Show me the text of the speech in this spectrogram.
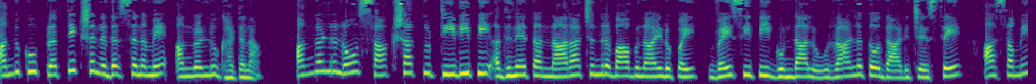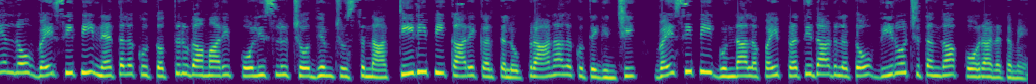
అందుకు ప్రత్యక్ష నిదర్శనమే అంగళ్ళు ఘటన. అంగళ్ళులో సాక్షాత్తు టీడీపీ అధినేత నారా చంద్రబాబు నాయుడుపై వైసీపీ గుండాలు రాళ్ళతో దాడి చేస్తే ఆ సమయంలో వైసీపీ నేతలకు తొత్తులుగా మారి పోలీసులు చోద్యం చూస్తున్న టీడీపీ కార్యకర్తలు ప్రాణాలకు తెగించి వైసీపీ గుండాలపై ప్రతిదాడులతో వీరోచితంగా పోరాడటమే.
